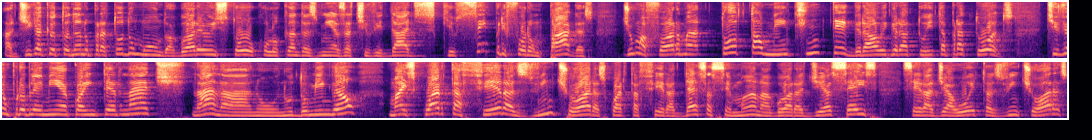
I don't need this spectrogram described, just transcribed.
A dica que eu estou dando para todo mundo. Agora eu estou colocando as minhas atividades que sempre foram pagas de uma forma totalmente integral e gratuita para todos. Tive um probleminha com a internet né, na, no, no domingão, mas quarta-feira, às 20 horas, quarta-feira dessa semana, agora dia 6, será dia 8 às 20 horas,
